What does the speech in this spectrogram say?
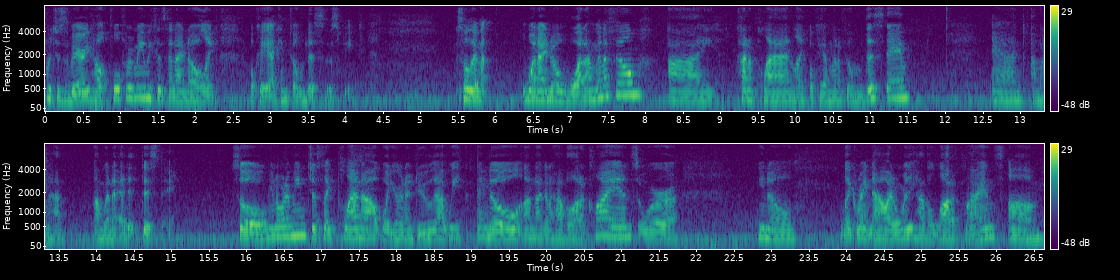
which is very helpful for me because then I know like okay, I can film this this week. So then when I know what I'm gonna film, I kind of plan like, okay, I'm gonna film this day and I'm gonna have, I'm gonna edit this day. So, you know what I mean? Just like plan out what you're gonna do that week. I know I'm not gonna have a lot of clients or, you know, like right now I don't really have a lot of clients. Um,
